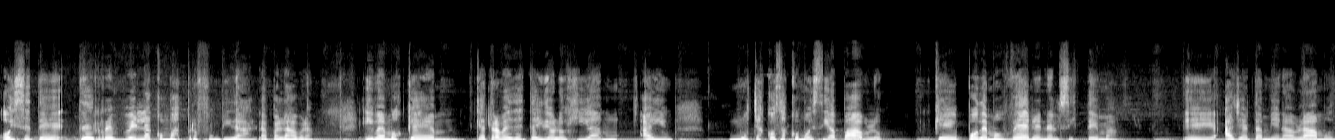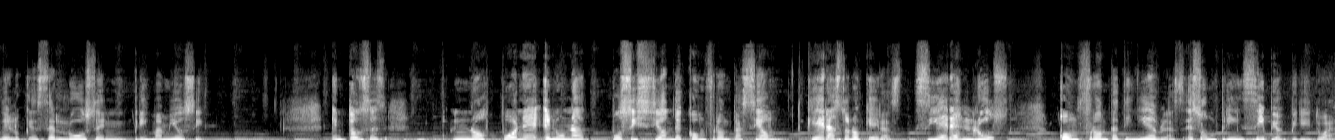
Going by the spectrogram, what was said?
hoy se te, te revela con más profundidad la palabra. Y vemos que, que a través de esta ideología hay muchas cosas, como decía Pablo, que podemos ver en el sistema. Eh, ayer también hablamos de lo que es ser luz en Prisma Music. Entonces nos pone en una posición de confrontación, quieras o no quieras. Si eres luz, confronta tinieblas. Es un principio espiritual.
